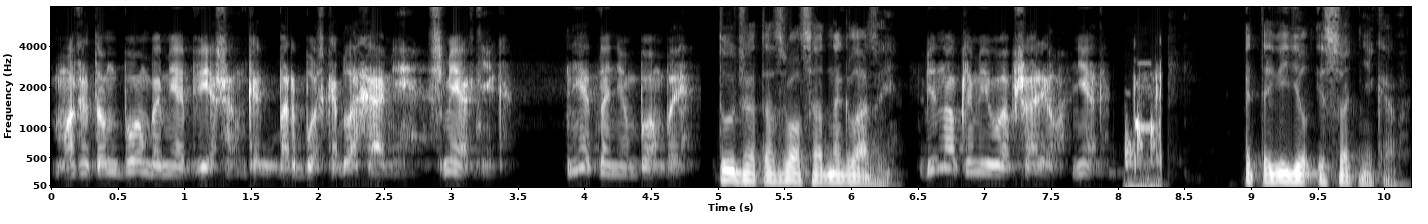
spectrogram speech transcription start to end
«Может, он бомбами обвешан, как барбоска блохами. Смертник. Нет на нем бомбы». Тут же отозвался Одноглазый. «Биноклем его обшарил. Нет». Это видел и Сотников.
